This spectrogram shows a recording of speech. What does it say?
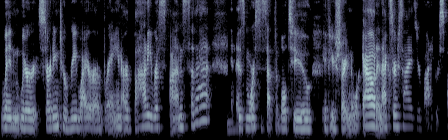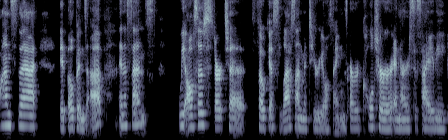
when we're starting to rewire our brain. Our body responds to that mm-hmm. is more susceptible to if you're starting to work out and exercise, your body responds to that it opens up in a sense. We also start to focus less on material things. Our culture and our society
